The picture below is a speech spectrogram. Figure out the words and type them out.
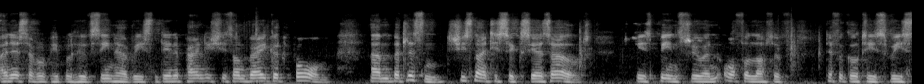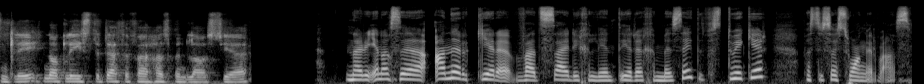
I know several people who've seen her recently, and apparently she's on very good form. Um, but listen, she's 96 years old. She's been through an awful lot of difficulties recently, not least the death of her husband last year. Nou die enigste ander kere wat sy die geleenthede gemis het, was twee keer, was toe sy swanger was.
